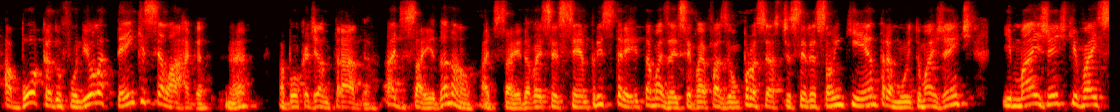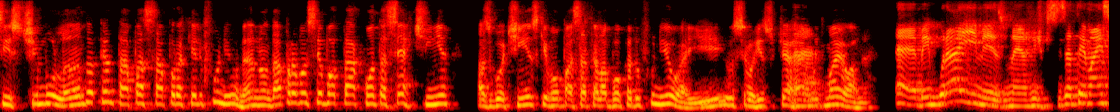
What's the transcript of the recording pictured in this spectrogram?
A boca do funil ela tem que ser larga, né? A boca de entrada. A de saída, não. A de saída vai ser sempre estreita, mas aí você vai fazer um processo de seleção em que entra muito mais gente e mais gente que vai se estimulando a tentar passar por aquele funil. Né? Não dá para você botar a conta certinha, as gotinhas que vão passar pela boca do funil. Aí o seu risco de errar é, é muito maior. Né? É, bem por aí mesmo, né? A gente precisa ter mais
